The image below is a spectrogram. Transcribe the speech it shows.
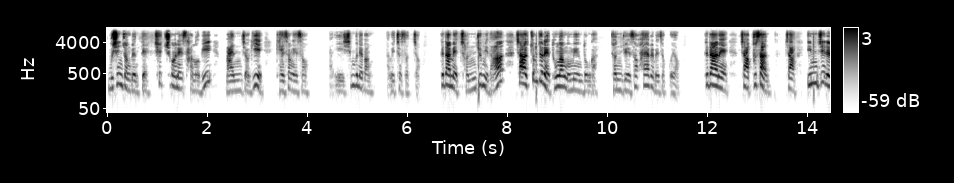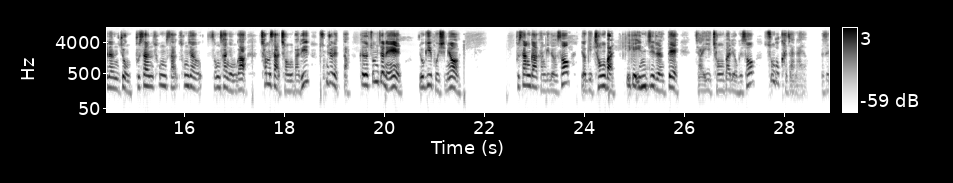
무신정변 때 최충원의 산업이 만적이 개성에서 이 신분의 방 외쳤었죠. 그 다음에 전주입니다. 자, 좀 전에 동학농민운동가 전주에서 화약을 맺었고요. 그 다음에 자 부산 자 임진왜란 중 부산 송상, 송장, 송상현과 첨사 정발이 순절했다. 그래서 좀 전에 여기 보시면 부산과 관계되어서 여기 정발 이게 임진왜란 때 자 이 정발이 여기서 순국하잖아요. 그래서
